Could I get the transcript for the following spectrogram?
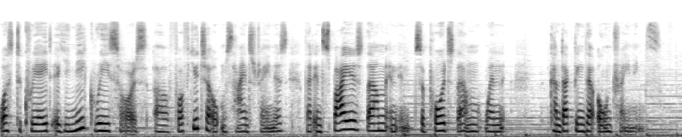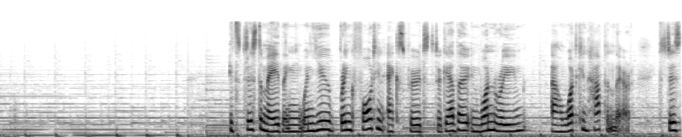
was to create a unique resource uh, for future open science trainers that inspires them and, and supports them when conducting their own trainings. It's just amazing when you bring 14 experts together in one room, uh, what can happen there. It's just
